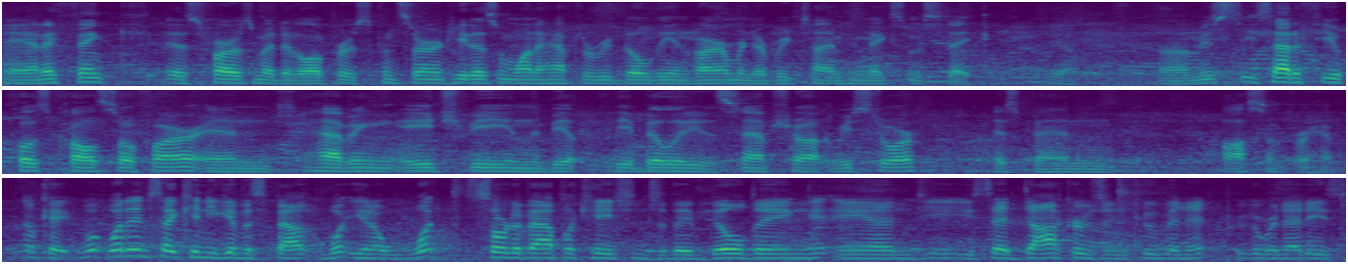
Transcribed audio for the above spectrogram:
And I think as far as my developer is concerned, he doesn't want to have to rebuild the environment every time he makes a mistake. Yeah. Um, he's, he's had a few close calls so far, and having HV and the, the ability to snapshot and restore has been awesome for him. Okay, what, what insight can you give us about what you know? What sort of applications are they building? And you said Docker's and Kubernetes. Kubernetes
